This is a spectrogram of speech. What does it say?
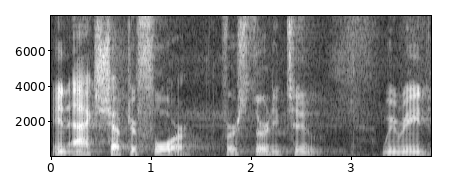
In Acts chapter 4, verse 32, we read,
